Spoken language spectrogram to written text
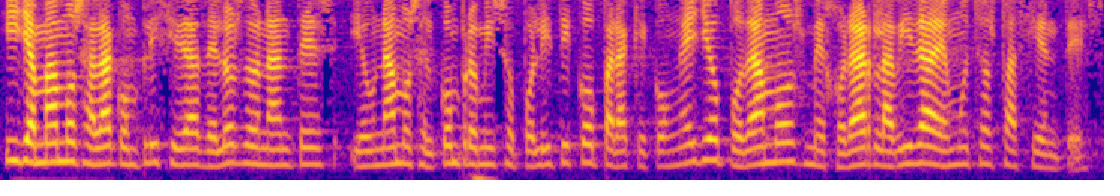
y llamamos a la complicidad de los donantes y aunamos el compromiso político para que con ello podamos mejorar la vida de muchos pacientes.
